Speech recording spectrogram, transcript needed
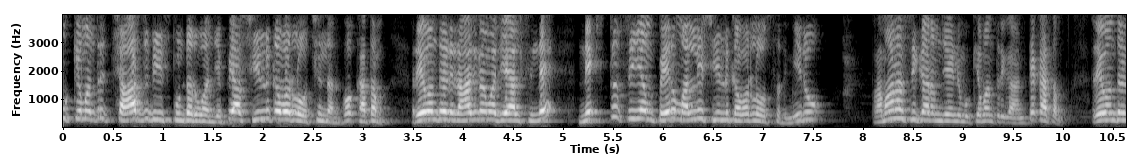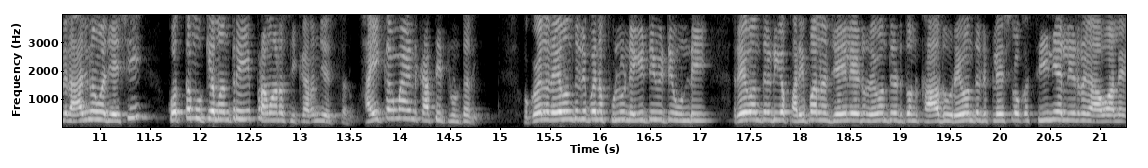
ముఖ్యమంత్రి ఛార్జ్ తీసుకుంటారు అని చెప్పి ఆ షీల్డ్ కవర్లో వచ్చిందనుకో కథం. రేవంత్ రెడ్డి రాజీనామా చేయాల్సిందే నెక్స్ట్ సీఎం పేరు మళ్ళీ షీల్డ్ కవర్లో వస్తుంది. మీరు ప్రమాణ స్వీకారం చేయండి ముఖ్యమంత్రిగా అంటే కథం. రేవంత్ రెడ్డి రాజీనామా చేసి కొత్త ముఖ్యమంత్రి ప్రమాణ స్వీకారం చేస్తారు. హైకమాండ్ కథ ఇట్లుంటుంది. ఒకవేళ రేవంత్ రెడ్డి పైన ఫుల్ నెగిటివిటీ ఉండి రేవంత్ రెడ్డిగా పరిపాలన చేయలేడు రేవంత్ రెడ్డితో కాదు రేవంత్ రెడ్డి ప్లేస్లో ఒక సీనియర్ లీడర్ కావాలి.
